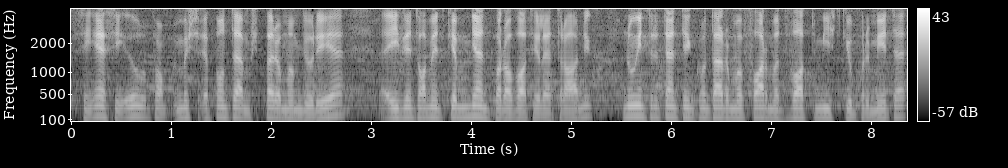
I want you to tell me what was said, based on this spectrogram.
Sim, é assim, eu, bom, mas apontamos para uma melhoria, eventualmente caminhando para o voto eletrónico, no entretanto encontrar uma forma de voto misto que o permita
